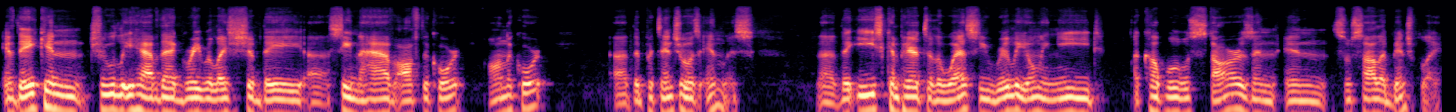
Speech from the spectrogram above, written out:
if they can truly have that great relationship they uh, seem to have off the court, on the court, uh, the potential is endless. Uh, the East compared to the West, you really only need a couple of stars and and some solid bench play.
